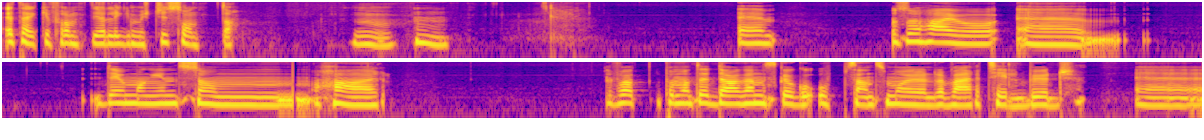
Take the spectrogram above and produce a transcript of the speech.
jeg tenker framtida ligger mye sånt, da. Mm. Mm. Eh, og så har jo eh, Det er jo mange som har For at på en måte dagene skal gå opp, sant, så må det være tilbud. Eh,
